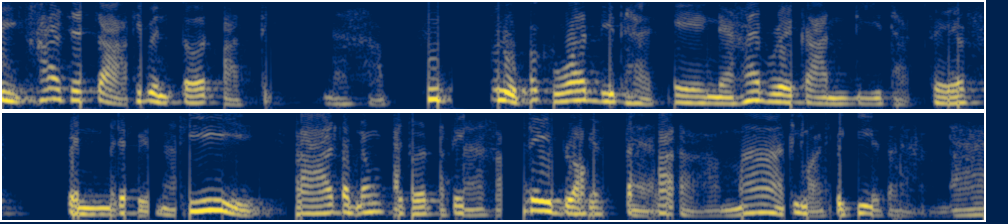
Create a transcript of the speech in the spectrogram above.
มีค่าใช้จ่ายที่เป็น third party นะครับสรุปก็คือว่า d t แทเองเนี่ยให้บริการ d t แท Safe เป็นที่ร้านจะต้องไป third party นะครับไม่ได้บล็อกแต่สามารถที่จะที่ต่างได้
